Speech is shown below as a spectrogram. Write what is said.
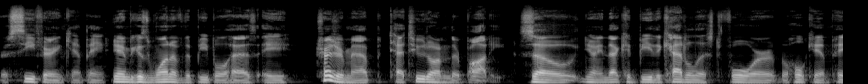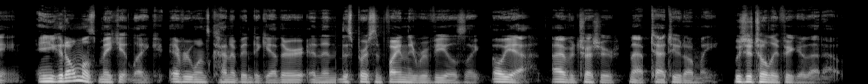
or a seafaring campaign. You know, because one of the people has a treasure map tattooed on their body. So, you know, that could be the catalyst for the whole campaign. And you could almost make it like everyone's kind of been together and then this person finally reveals like, "Oh yeah, I have a treasure map tattooed on me. We should totally figure that out."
